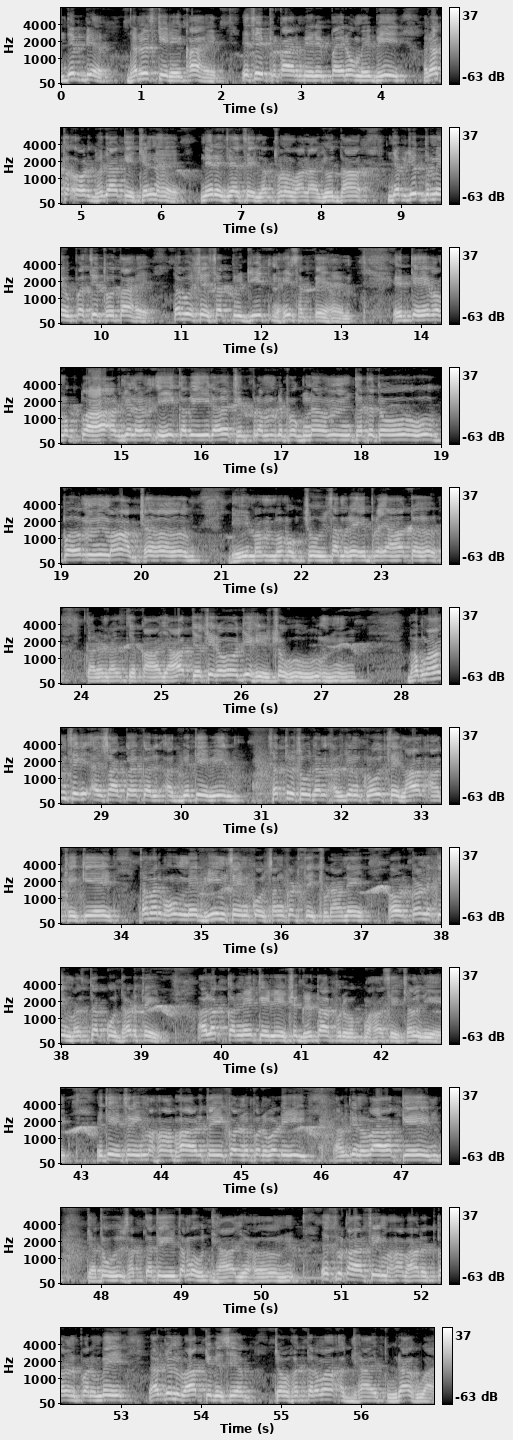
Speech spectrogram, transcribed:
दिव्य धनुष की रेखा है। इसी प्रकार मेरे पैरों में भी रथ और ध्वजा के चिन्ह है। मेरे जैसे लक्षणों वाला योद्धा जब युद्ध में उपस्थित होता है, तब उसे शत्रु जीत नहीं सकते हैं। इतव मुक्त अर्जुन, एक वीर क्षिप्रम रिपुघ्न तथोपमाक्ष धीम मुक्षु समरे प्रयात। कर्ण से कायाच शिरो जिहिषु भगवान से ऐसा कहकर अद्वितीय वीर शत्रुसूदन अर्जुन क्रोध से लाल आँखें किए, समरभूमि में भीम से इनको संकट से छुड़ाने और कर्ण के मस्तक को धड़ से अलग करने के लिए शीघ्रता पूर्वक वहाँ से चल दिए। इति श्री महाभारत कर्ण परवड़ी अर्जुन वाक्य चतुसप्तति तमोध्याय इस प्रकार से महाभारत कर्ण पर्व में अर्जुन वाक्य विषयक चौहत्तरवा अध्याय पूरा हुआ।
